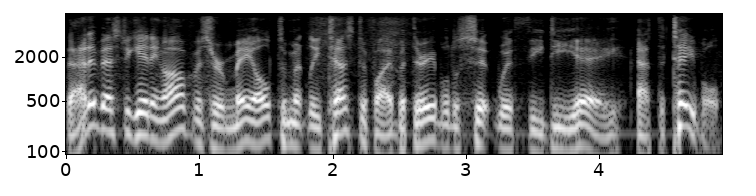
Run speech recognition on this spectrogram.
that investigating officer may ultimately testify, but they're able to sit with the DA at the table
